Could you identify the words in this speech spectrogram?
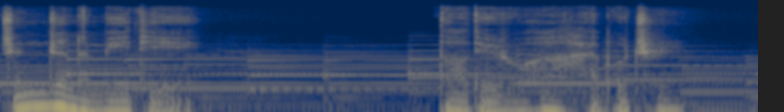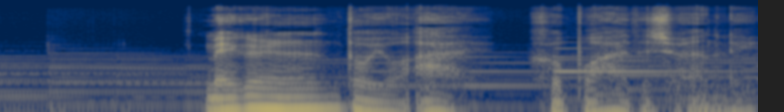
真正的谜底到底如何还不知。每个人都有和不爱的权利，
